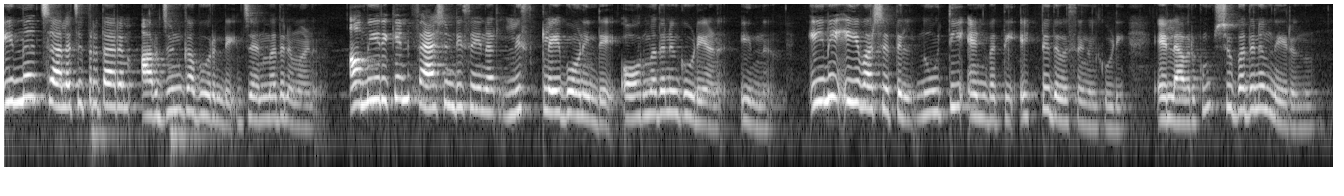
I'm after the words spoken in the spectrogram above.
ഇന്ന് ചലച്ചിത്ര താരം അർജുൻ കപൂറിന്റെ ജന്മദിനമാണ്. അമേരിക്കൻ ഫാഷൻ ഡിസൈനർ ലിസ് ക്ലേബോണിന്റെ ഓർമ്മദിനം കൂടിയാണ് ഇന്ന്. ഇനി ഈ വർഷത്തിൽ നൂറ്റി എൺപത്തി എട്ട് ദിവസങ്ങൾ കൂടി. എല്ലാവർക്കും ശുഭദിനം നേരുന്നു.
